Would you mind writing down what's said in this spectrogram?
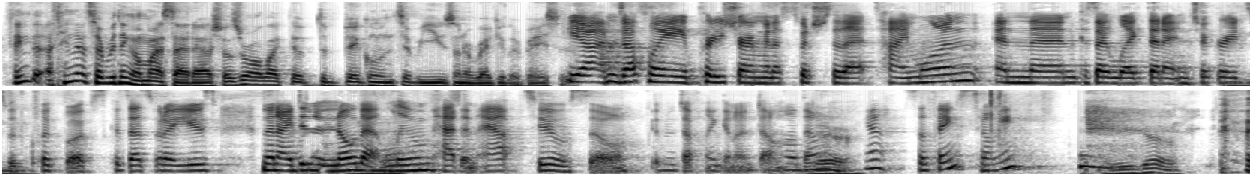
I think that, I think that's everything on my side, Ash. Those are all like the, the big ones that we use on a regular basis. Yeah, I'm definitely pretty sure I'm going to switch to that time one. And then because I like that it integrates with Mm-hmm. QuickBooks because that's what I use. then I didn't know that Loom had an app too. So I'm definitely going to download that one. Yeah. So thanks, Tony. There you go.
